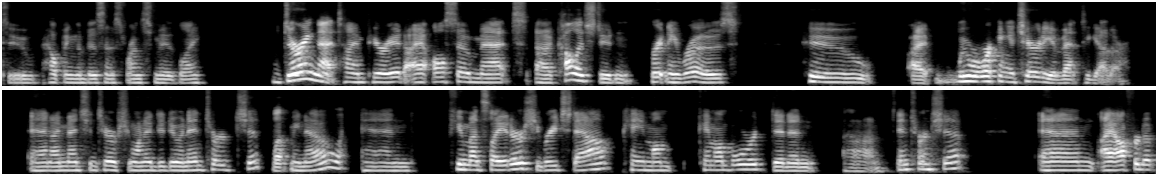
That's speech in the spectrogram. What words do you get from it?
to helping the business run smoothly during that time period i also met a college student brittany rose who I we were working a charity event together. And I mentioned to her if she wanted to do an internship, let me know. And a few months later, she reached out, came on came on board, did an um, internship, and I offered a,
